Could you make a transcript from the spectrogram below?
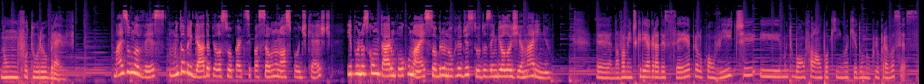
num futuro breve. Mais uma vez, muito obrigada pela sua participação no nosso podcast e por nos contar um pouco mais sobre o Núcleo de Estudos em Biologia Marinha. É, novamente queria agradecer pelo convite e muito bom falar um pouquinho aqui do núcleo para vocês.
